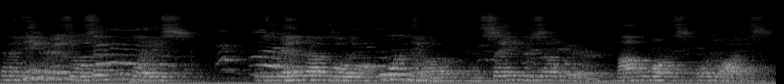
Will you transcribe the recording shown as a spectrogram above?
And the king of Israel sent to the place which the man of God told him and warned him of, and saved himself there, not once or twice.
